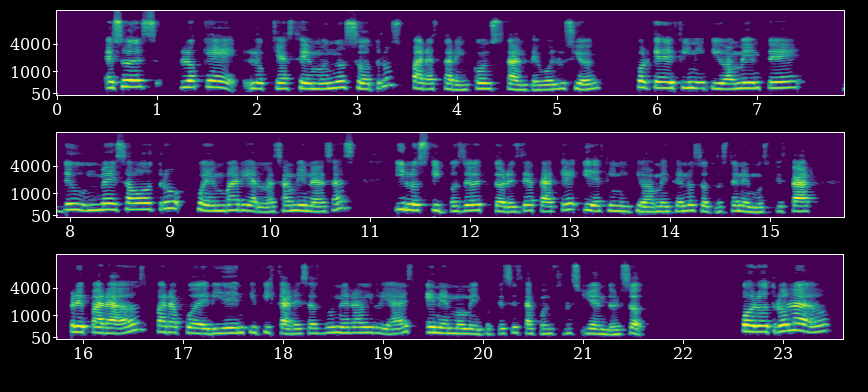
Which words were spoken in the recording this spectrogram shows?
Eso es lo que, lo que hacemos nosotros para estar en constante evolución porque definitivamente de un mes a otro pueden variar las amenazas y los tipos de vectores de ataque y definitivamente nosotros tenemos que estar preparados para poder identificar esas vulnerabilidades en el momento que se está construyendo el software. Por otro lado,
